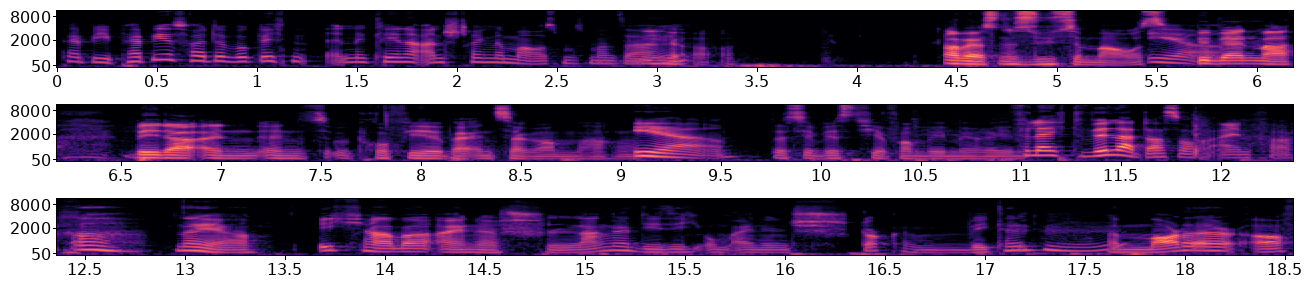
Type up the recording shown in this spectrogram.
Peppi. Peppi ist heute wirklich eine kleine anstrengende Maus, muss man sagen. Ja. Aber er ist eine süße Maus. Ja. Wir werden mal Bilder in, ins Profil bei Instagram machen. Ja. Dass ihr wisst hier, von wem wir reden. Vielleicht will er das auch einfach. Ah, naja, ich habe eine Schlange, die sich um einen Stock wickelt. Mhm. A Mother of.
